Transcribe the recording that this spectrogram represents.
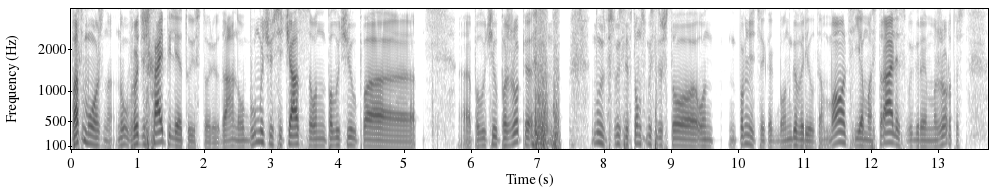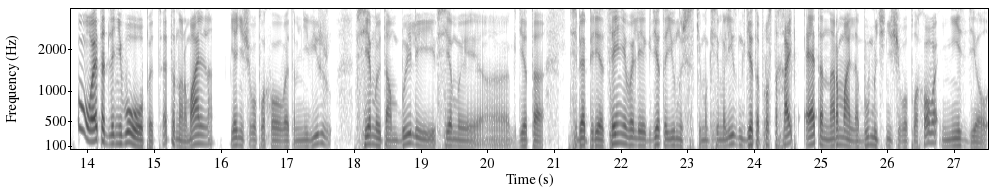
Возможно. Ну, вроде же хайпили эту историю, да, но Бумычу сейчас он получил по э, получил по жопе. ну, в смысле, в том смысле, что он, помните, как бы он говорил там, вот, съем Astralis, выиграем мажор. То есть, ну, это для него опыт, это нормально. Я ничего плохого в этом не вижу. Все мы там были, и все мы э, где-то себя переоценивали, где-то юношеский максимализм, где-то просто хайп. Это нормально. Бумыч ничего плохого не сделал.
